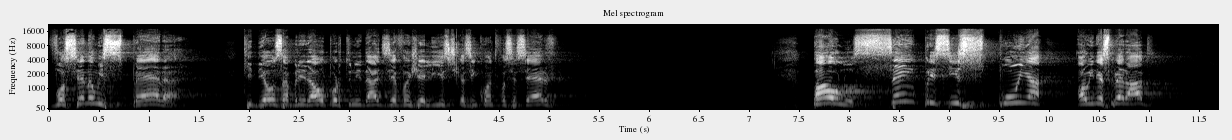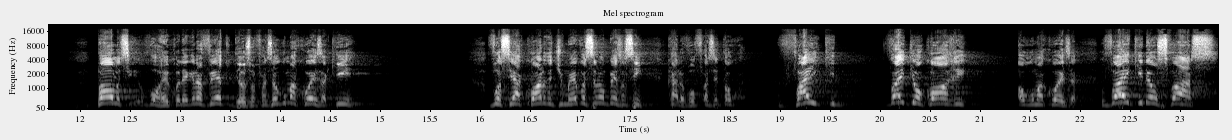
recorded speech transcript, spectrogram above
você não espera que Deus abrirá oportunidades evangelísticas enquanto você serve. Paulo sempre se expunha ao inesperado. Paulo, assim, eu vou recolher graveto, Deus vai fazer alguma coisa aqui. Você acorda de manhã e você não pensa assim, cara, eu vou fazer tal coisa. Vai que, vai que ocorre alguma coisa. Vai que Deus faz.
